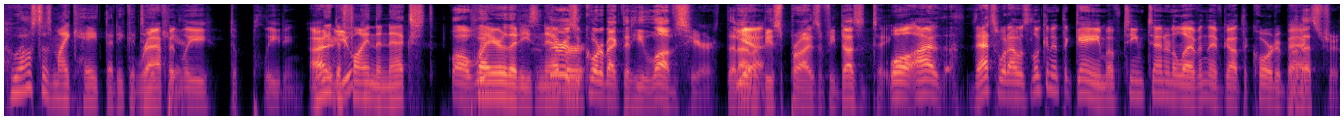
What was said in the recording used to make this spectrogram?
Who else does Mike hate that he could rapidly depleting. We need Uh, to you- find the next Well, we- player that he's never. There is a quarterback that he loves here that I would be surprised if he doesn't take. Well, I that's what I was looking at the game of Team 10 and 11. They've got the Oh, quarterback. that's true.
